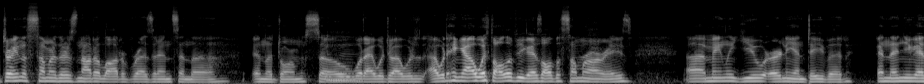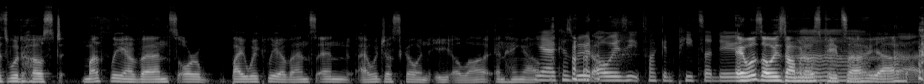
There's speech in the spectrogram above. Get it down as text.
during the summer there's not a lot of residents in the in the dorms. So Mhm. what I would do I would I would hang out with all of you guys, all the summer RAs. Uh, mainly you, Ernie and David. And then you guys would host monthly events or bi-weekly events and I would just go and eat a lot and hang out. Yeah, because we would always eat fucking pizza, dude. It was always Domino's Oh, pizza, yeah.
